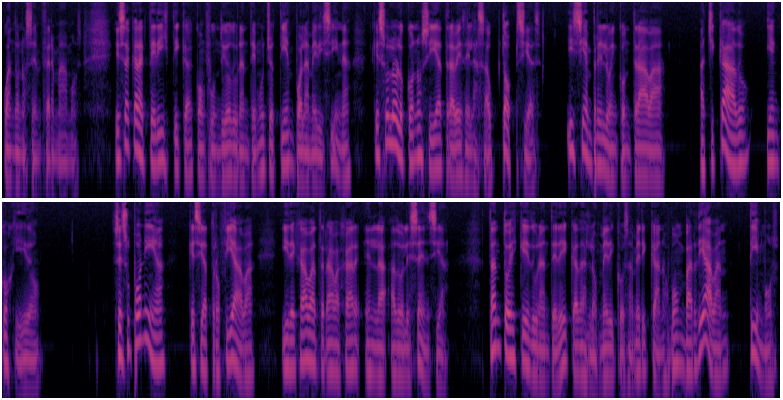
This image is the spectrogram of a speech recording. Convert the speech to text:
cuando nos enfermamos. Esa característica confundió durante mucho tiempo a la medicina, que solo lo conocía a través de las autopsias, y siempre lo encontraba achicado y encogido. Se suponía que se atrofiaba y dejaba trabajar en la adolescencia. Tanto es que durante décadas los médicos americanos bombardeaban timos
